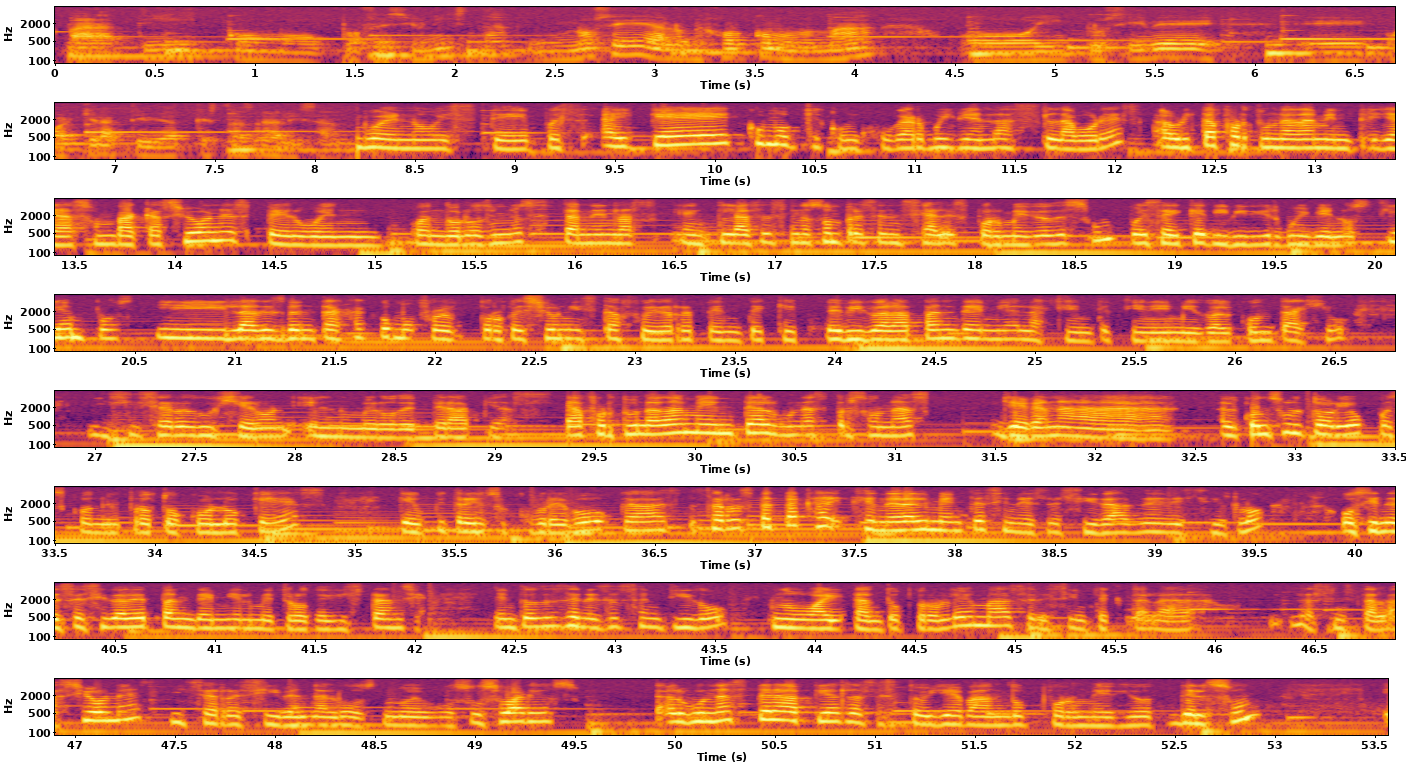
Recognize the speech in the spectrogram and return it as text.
para ti como profesionista, no sé, a lo mejor como mamá o inclusive eh, cualquier actividad que estás realizando? Bueno, este, pues hay que como que conjugar muy bien las labores. Ahorita afortunadamente ya son vacaciones, pero en cuando los niños están en las en clases no son presenciales por medio de Zoom, pues hay que dividir muy bien los tiempos. Y la desventaja como profesionista fue de repente que debido a la pandemia la gente tiene miedo al contagio y sí se redujeron el número de terapias. Afortunadamente algunas personas llegan a, al consultorio pues con el protocolo que es, que traen su cubrebocas, se respeta generalmente sin necesidad de decirlo o sin necesidad de pandemia el metro de distancia. Entonces en ese sentido no hay tanto problema, se desinfecta las instalaciones y se reciben a los nuevos usuarios. Algunas terapias las estoy llevando por medio del Zoom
